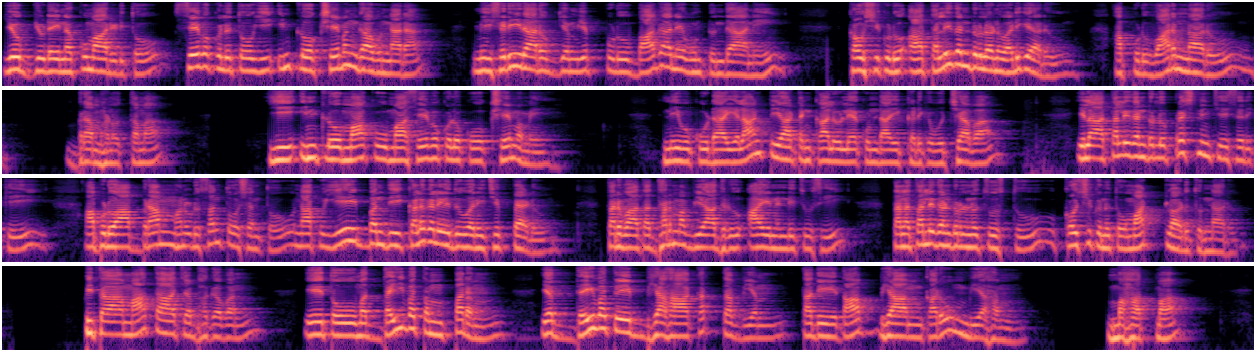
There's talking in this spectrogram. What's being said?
యోగ్యుడైన కుమారుడితో సేవకులతో ఈ ఇంట్లో క్షేమంగా ఉన్నారా? మీ శరీరారోగ్యం ఎప్పుడూ బాగానే ఉంటుందా అని కౌశికుడు ఆ తల్లిదండ్రులను అడిగారు అప్పుడు వారన్నారు బ్రాహ్మణోత్తమ ఈ ఇంట్లో మాకు మా సేవకులకు క్షేమమే. నీవు కూడా ఎలాంటి ఆటంకాలు లేకుండా ఇక్కడికి వచ్చావా? ఇలా తల్లిదండ్రులు ప్రశ్నించేసరికి అప్పుడు ఆ బ్రాహ్మణుడు సంతోషంతో నాకు ఏ ఇబ్బంది కలగలేదు అని చెప్పాడు. తరువాత ధర్మవ్యాధుడు ఆయనండి చూసి తన తల్లిదండ్రులను చూస్తూ కౌశికునితో మాట్లాడుతున్నారు. పితామాతా చ భగవన్ ఏతో మద్దైవతం పరం యద్దైవతేభ్య కర్తవ్యం తదేతాభ్యాం కరోమ్యహం. మహాత్మా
